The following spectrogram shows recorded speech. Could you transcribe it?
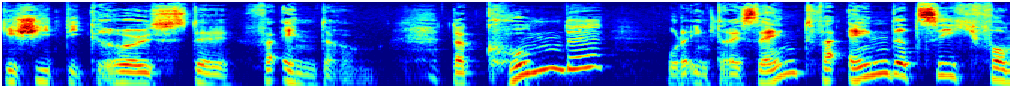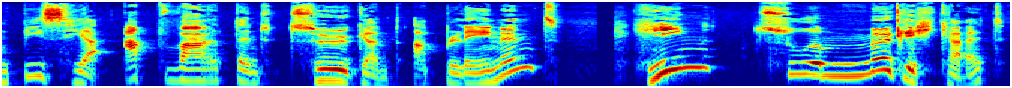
geschieht die größte Veränderung. Der Kunde oder Interessent verändert sich von bisher abwartend, zögernd, ablehnend hin zur Möglichkeit,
